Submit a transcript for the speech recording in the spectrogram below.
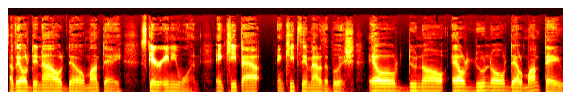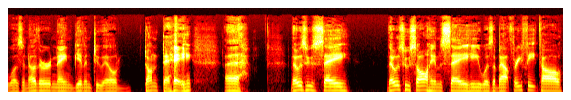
of El Denao del Monte scare anyone and keep out and keep them out of the bush? El Duno El Duno del Monte was another name given to El Dante uh, those who say, those who saw him say he was about three feet tall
